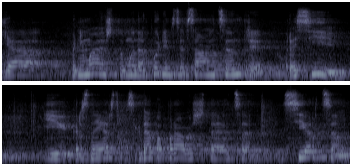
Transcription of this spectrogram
Я понимаю, что мы находимся в самом центре России, и Красноярск всегда по праву считается сердцем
